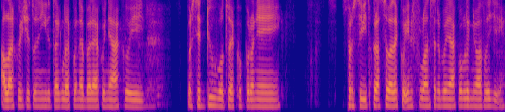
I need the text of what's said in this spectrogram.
ale jako, že to nikdy takhle jako nebere jako nějaký prostě důvod jako pro něj prostě víc pracovat jako influencer nebo nějak ovlivňovat lidi.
